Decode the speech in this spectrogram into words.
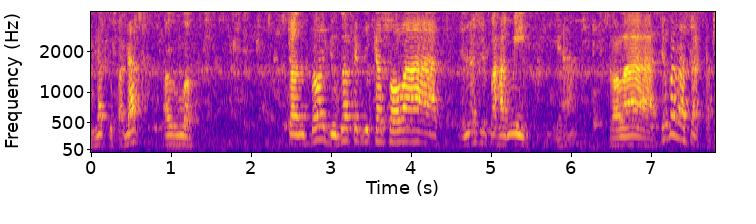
ingat kepada Allah. Contoh juga ketika sholat, ini harus dipahami, ya. Sholat, coba rasakan.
